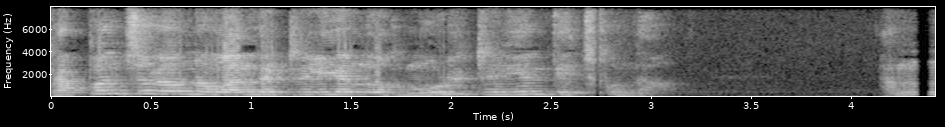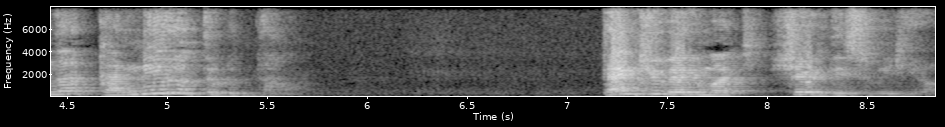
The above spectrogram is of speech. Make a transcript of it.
ప్రపంచంలో ఉన్న వంద ట్రిలియన్లో ఒక మూడు ట్రిలియన్ తెచ్చుకుందాం. అందరు కన్నీరు తుడుద్దాం. Thank you very much share this video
